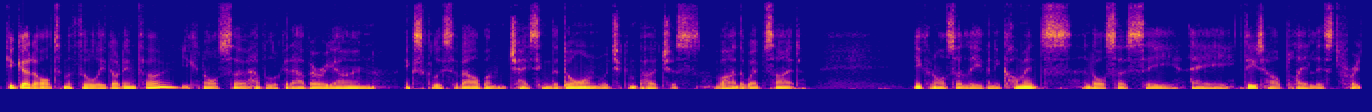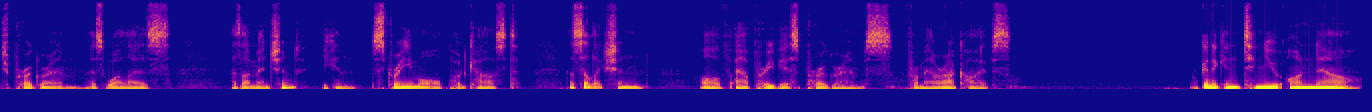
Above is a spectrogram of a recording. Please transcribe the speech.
If you go to ultimathule.info, you can also have a look at our very own exclusive album, Chasing the Dawn, which you can purchase via the website. You can also leave any comments and also see a detailed playlist for each program, as well as, as I mentioned, you can stream or podcast a selection of our previous programs from our archives. We're going to continue on now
